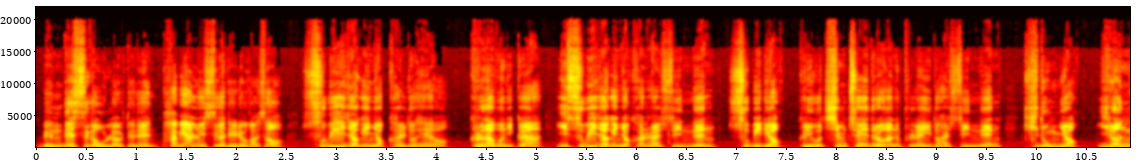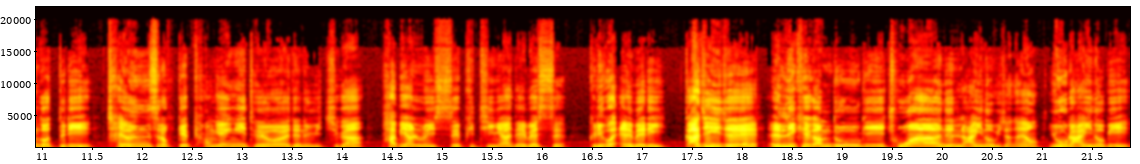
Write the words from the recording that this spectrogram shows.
멘데스가 올라올 때는 파비안 루이스가 내려가서 수비적인 역할도 해요. 그러다 보니까 이 수비적인 역할을 할 수 있는 수비력 그리고 침투에 들어가는 플레이도 할 수 있는 기동력 이런 것들이 자연스럽게 병행이 되어야 되는 위치가 파비안 루이스, 비티냐, 네베스 그리고 에메리까지 이제 엘리케 감독이 좋아하는 라인업이잖아요. 요 라인업이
